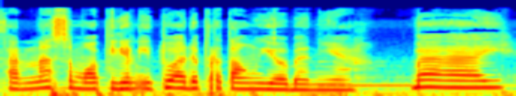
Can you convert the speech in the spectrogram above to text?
karena semua pilihan itu ada pertanggungjawabannya. Bye.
